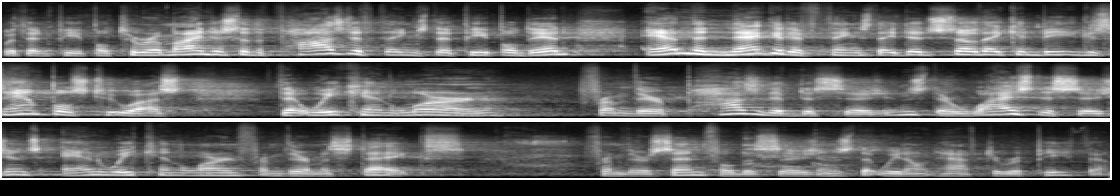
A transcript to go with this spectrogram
within people, to remind us of the positive things that people did and the negative things they did so they can be examples to us that we can learn from their positive decisions, their wise decisions, and we can learn from their mistakes, from their sinful decisions, that we don't have to repeat them.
